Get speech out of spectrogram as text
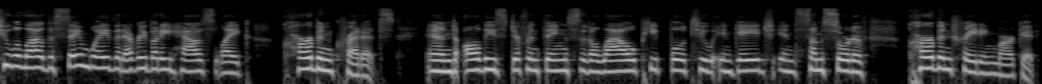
to allow the same way that everybody has like carbon credits and all these different things that allow people to engage in some sort of carbon trading market.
